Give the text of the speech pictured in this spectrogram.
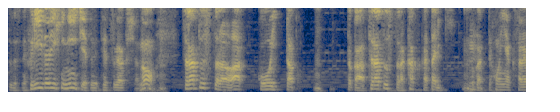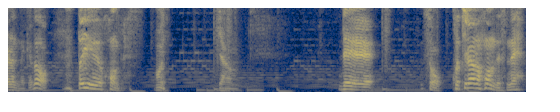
とですね、フリードリヒ・ニーチェという哲学者の、ツラトゥストラはこう言ったと。うんとか、ツラトゥストラ書く語りきとかって翻訳されるんだけど、うんという本です。はいじゃん。で、そう、こちらの本ですね。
